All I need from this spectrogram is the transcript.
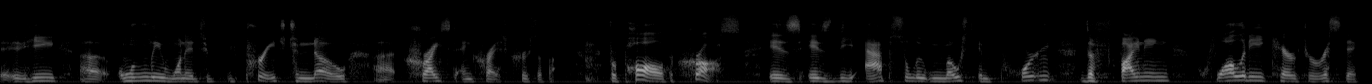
he uh, only wanted to preach, to know uh, Christ and Christ crucified. For Paul, the cross is, is the absolute most important defining quality, characteristic,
